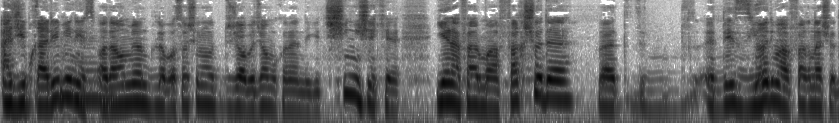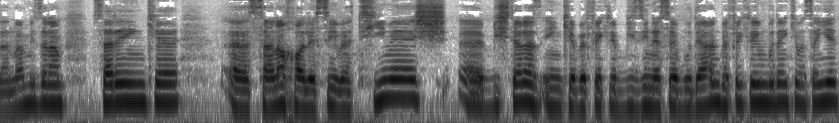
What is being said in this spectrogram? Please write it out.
عجیب غریبی نیست. آدما میان لباساشون رو جابجا می‌کنن دیگه. چی میشه که یه نفر موفق شده و عده زیادی موفق نشدن؟ من می‌ذارم سر این که سنا خالصی و تیمش بیشتر از این که به فکر بیزینسه بودن به فکر این بودن که مثلا یه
